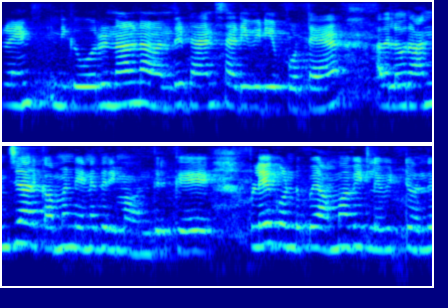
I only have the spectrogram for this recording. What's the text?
ஃப்ரெண்ட்ஸ் இன்றைக்கி ஒரு நாள் நான் வந்து டான்ஸ் ஆடி வீடியோ போட்டேன். அதில் ஒரு அஞ்சாறு கமெண்ட் என்ன தெரியுமா வந்திருக்கு? பிள்ளைய கொண்டு போய் அம்மா வீட்டில் விட்டு வந்து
